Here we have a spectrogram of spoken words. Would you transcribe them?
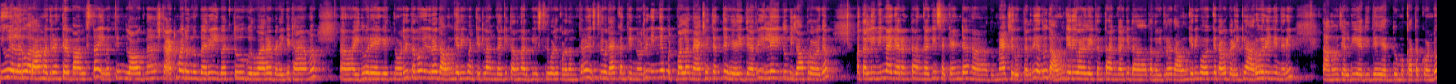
ನೀವು ಎಲ್ಲರೂ ಆರಾಮದ್ರಿ ಅಂತೇಳಿ ಭಾವಿಸ್ತಾ ಇವತ್ತಿನ ವ್ಲಾಗ್ನ ಸ್ಟಾರ್ಟ್ ಮಾಡೋನು ಬರ್ರಿ. ಇವತ್ತು ಗುರುವಾರ ಬೆಳಗ್ಗೆ ಟೈಮ್ ಐದೂವರೆ ಆಗೈತೆ ನೋಡ್ರಿ. ತನು ಇದ್ರೆ ದಾವಣಗೆರೆಗೆ ಹೊಂಟಿದ್ಲ, ಹಂಗಾಗಿ ತನೋ ಅರ್ಬಿ ಇಸ್ತ್ರಿ ಹೊಡೆದು ಕೊಡೋಣ ಅಂತೇಳಿ ಇಸ್ತ್ರಿ ಹೊಡ್ಯಾಕಂತೀನಿ ನೋಡ್ರಿ. ನಿನ್ನೆ ಫುಟ್ಬಾಲ್ ಮ್ಯಾಚ್ ಐತೆ ಅಂತ ಹೇಳಿದ್ದೆ ಅಲ್ರಿ. ಇಲ್ಲೇ ಇದ್ದು ಬಿಜಾಪುರ ಒಳಗೆ. ಮತ್ತು ಅಲ್ಲಿ ವಿನ್ ಆಗ್ಯಾರಂತ ಹಾಗಾಗಿ ಸೆಕೆಂಡ್ ಅದು ಮ್ಯಾಚ್ ಇರುತ್ತಲ್ರಿ. ಅದು ದಾವಣಗೆರೆ ಒಳಗೆ ಐತಂತ ಹಾಗಾಗಿ ದಾ, ತನು ಇದ್ರೆ ದಾವಣಗೆರೆಗೆ ಹೋಗೋಕ್ಕೆ ದಾವ ಬೆಳಗ್ಗೆ ಆರೂವರೆಗೆ ರೀ ನಾನು ಜಲ್ದಿ ಎದ್ದಿದ್ದೆ, ಎದ್ದು ಮುಖ ತಕ್ಕೊಂಡು.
